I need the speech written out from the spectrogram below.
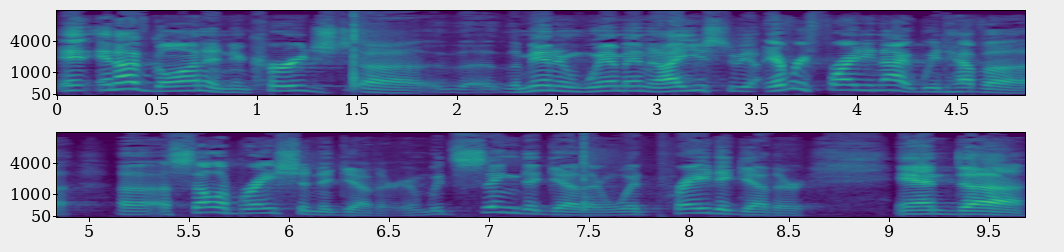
And, and I've gone and encouraged uh, the, the, men and women, and I used to be, every Friday night we'd have a, a, celebration together, and we'd sing together, and we'd pray together. And, uh,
